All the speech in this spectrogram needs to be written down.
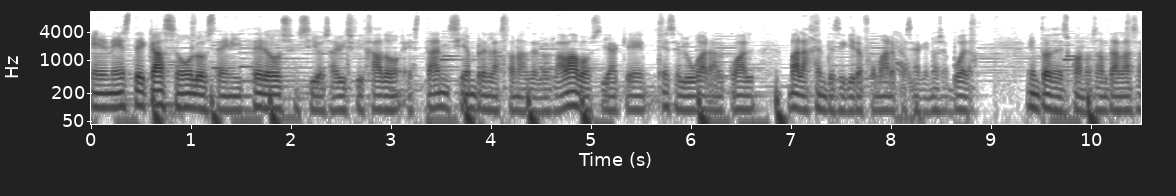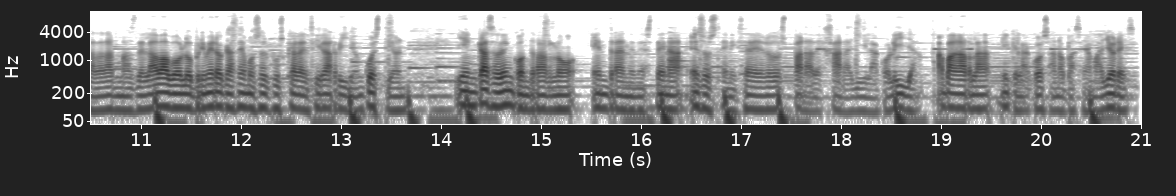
En este caso, los ceniceros, si os habéis fijado, están siempre en las zonas de los lavabos, ya que es el lugar al cual va la gente si quiere fumar, pese a que no se pueda. Entonces, cuando saltan las alarmas del lavabo, lo primero que hacemos es buscar el cigarrillo en cuestión y en caso de encontrarlo, entran en escena esos ceniceros para dejar allí la colilla, apagarla y que la cosa no pase a mayores.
